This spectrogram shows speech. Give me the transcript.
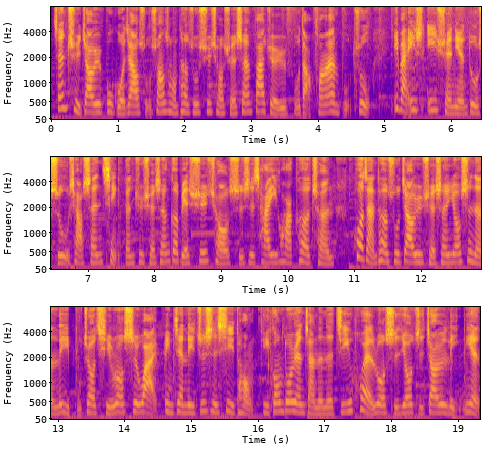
争取教育部国教署双重特殊需求学生发掘与辅导方案补助。一百一十一学年度十五校申请，根据学生个别需求实施差异化课程，扩展特殊教育学生优势能力，补救其弱势外，并建立知识系统，提供多元展能的机会，落实优质教育理念。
